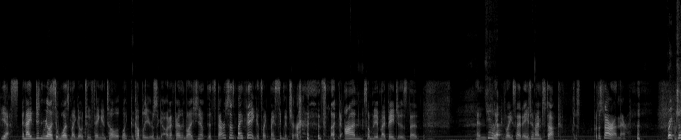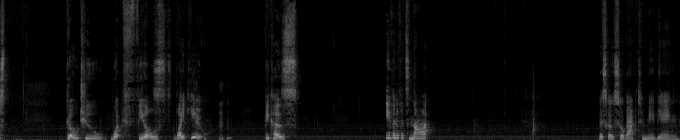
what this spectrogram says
yes, and I didn't realize it was my go-to thing until like a couple of years ago, and I finally realized, you know, it stars as my thing. It's like my signature. it's like on so many of my pages that, and Yeah, like that- like I said, anytime I'm stuck, just put a star on there. Right, just go to what feels like you. Mm-hmm. Because even if it's not this goes so back to me being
